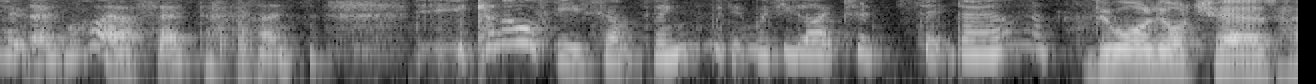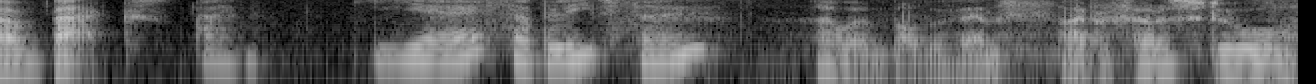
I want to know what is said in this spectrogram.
I don't know why I said that. Can I offer you something? Would, would you like to sit down? Do all your chairs have backs? Um, yes, I believe so. I won't bother then. I prefer a stool.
